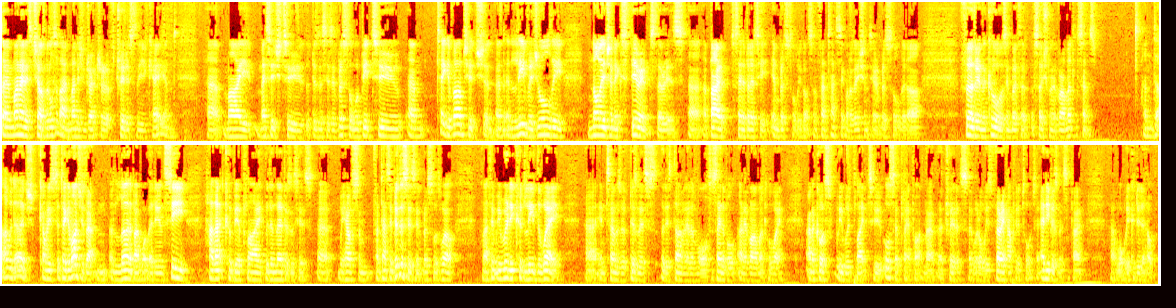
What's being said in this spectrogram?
So my name is Charles Middleton. I'm managing director of Triodos in the UK, and uh, my message to the businesses in Bristol would be to um, take advantage and, and, and, leverage all the knowledge and experience there is uh, about sustainability in Bristol. We've got some fantastic organisations here in Bristol that are furthering the cause in both a, a, social and environmental sense. And I would urge companies to take advantage of that and, and learn about what they do and see how that could be applied within their businesses. Uh, we have some fantastic businesses in Bristol as well, and I think we really could lead the way uh, in terms of business that is done in a more sustainable and environmental way. And of course, we would like to also play a part in that at Traders, so we're always very happy to talk to any business about uh, what we could do to help.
